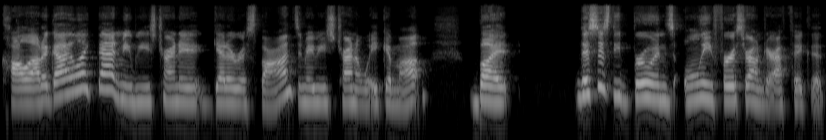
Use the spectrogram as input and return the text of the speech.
call out a guy like that. Maybe he's trying to get a response and maybe he's trying to wake him up. But this is the Bruins' only first round draft pick that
